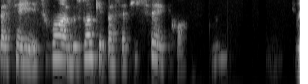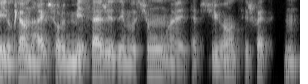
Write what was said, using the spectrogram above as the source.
bah, c'est souvent un besoin qui n'est pas satisfait. Quoi. Oui, donc là, on arrive sur le message des émotions, à l'étape suivante, c'est chouette. Hmm.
